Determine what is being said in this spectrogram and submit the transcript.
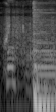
Look out.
